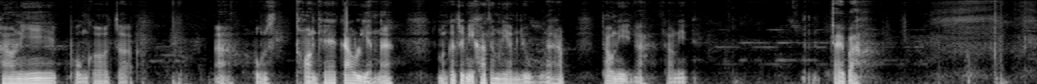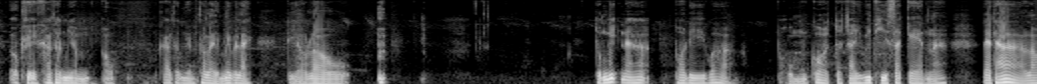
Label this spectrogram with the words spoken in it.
คราวนี้ผมก็จะ อ่า ผมถอนแค่เก้าเหรียญนะมันก็จะมีค่าธรรมเนียมอยู่นะครับ เท่านี้นะเท่านี้ใช่ปะโอเค ค่าธรรมเนียมเอาค่าธรรมเนียมเท่าไหร่ไม่เป็นไร เดี๋ยวเรา ตรงนี้นะฮะพอดีว่าผมก็จะใช้วิธีสแกนนะ แต่ถ้าเรา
